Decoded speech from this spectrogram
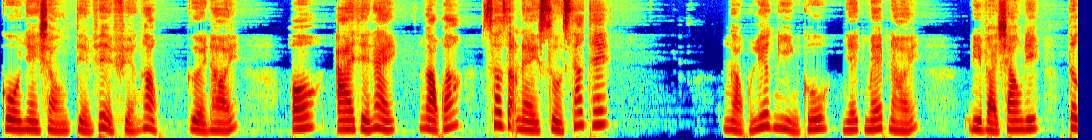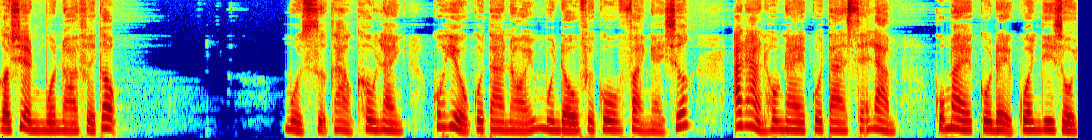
Cô nhanh chóng tiến về phía Ngọc, cười nói, Ô, ai thế này? Ngọc á, sao dạo này xuồng xác thế? Ngọc liếc nhìn cô, nhếch mép nói, đi vào trong đi, tôi có chuyện muốn nói với cậu. Một sự cảm khâu lành, cô hiểu cô ta nói muốn đấu với cô vài ngày trước. Át hẳn hôm nay cô ta sẽ làm. Cũng may cô đẩy quân đi rồi.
